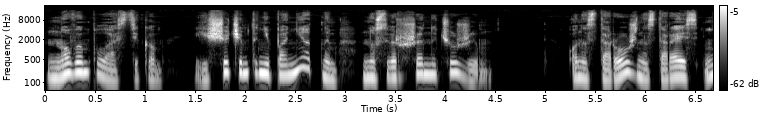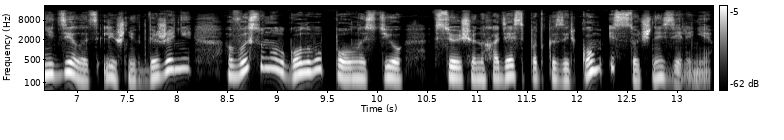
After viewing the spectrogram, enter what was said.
новым пластиком, еще чем-то непонятным, но совершенно чужим. Он осторожно, стараясь не делать лишних движений, высунул голову полностью, все еще находясь под козырьком из сочной зелени.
